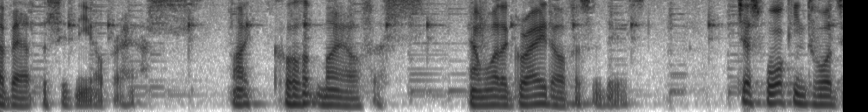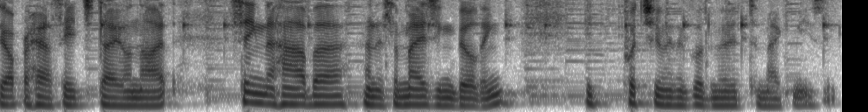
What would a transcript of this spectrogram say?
about the Sydney Opera House. I call it my office, and what a great office it is. Just walking towards the Opera House each day or night, seeing the harbour and this amazing building, it puts you in a good mood to make music.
